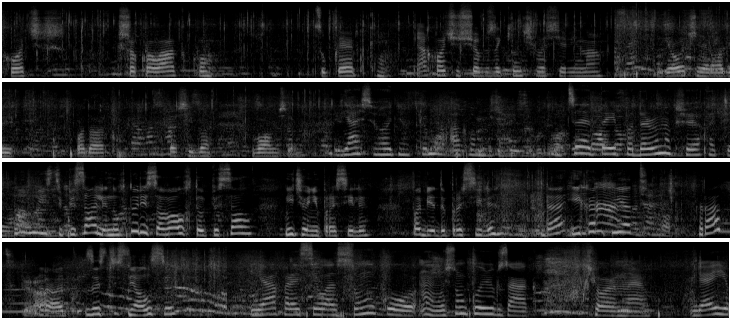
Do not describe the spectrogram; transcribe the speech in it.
хочеш, шоколадку, цукерки. Я хочу, щоб закінчилася війна. Я дуже радий подарку. Спасибо вам всім. Я сьогодні отримала аквамозаїк. Це той подарунок, що я хотіла. Мы вместе писали, ну кто рисовал, кто писал, ничего не просили. Победы просили, да? И конфет. Рад? Рад. Застеснялся. Я просила сумку, ну, сумку-рюкзак чорну. Я її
